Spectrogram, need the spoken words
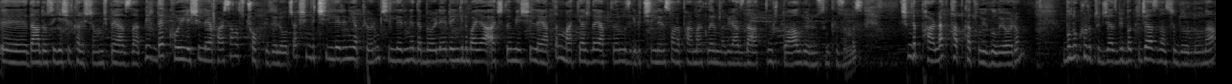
E, daha doğrusu yeşil karıştırılmış beyazla. Bir de koyu yeşille yaparsanız çok güzel olacak. Şimdi çillerini yapıyorum. Çillerini de böyle rengini bayağı açtığım yeşille yaptım. Makyajda yaptığımız gibi çilleri sonra parmaklarımla biraz dağıttım ki doğal görünsün kızımız. Şimdi parlak tap kat uyguluyorum. Bunu kurutacağız. Bir bakacağız nasıl durduğuna.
